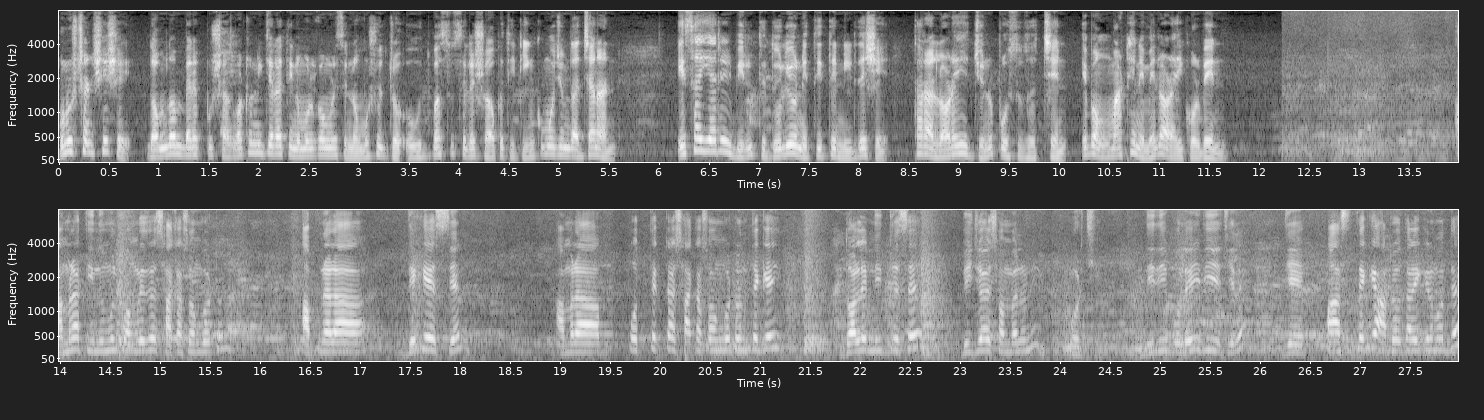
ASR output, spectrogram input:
অনুষ্ঠান শেষে দমদম ব্যারাকপুর সাংগঠনিক জেলা তৃণমূল কংগ্রেসের নমশূদ্র ও উদ্বাস্তু সেলের সভাপতি টিঙ্কু মজুমদার জানান, এসআইআর এর বিরুদ্ধে দলীয় নেতৃত্বের নির্দেশে তারা লড়াইয়ের জন্য প্রস্তুত হচ্ছেন এবং মাঠে নেমে লড়াই করবেন। আমরা তৃণমূল কংগ্রেসের শাখা সংগঠন, আপনারা দেখে এসছেন, আমরা প্রত্যেকটা শাখা সংগঠন থেকেই দলের নির্দেশে বিজয় সম্মেলনী করছি। দিদি বলেই দিয়েছিলেন যে পাঁচ থেকে আঠেরো তারিখের মধ্যে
